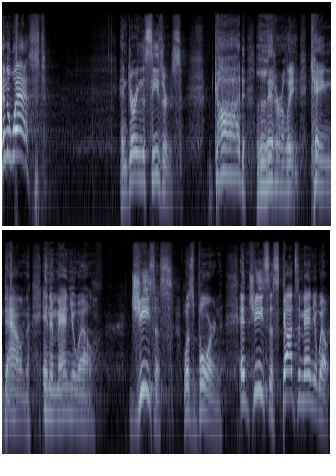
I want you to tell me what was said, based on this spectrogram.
and the west. And during the Caesars, God literally came down in Emmanuel. Jesus was born. And Jesus, God's Emmanuel,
